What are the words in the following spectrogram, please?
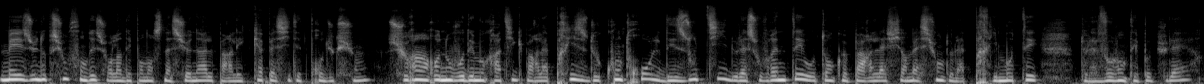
mais une option fondée sur l'indépendance nationale par les capacités de production, sur un renouveau démocratique par la prise de contrôle des outils de la souveraineté autant que par l'affirmation de la primauté de la volonté populaire,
